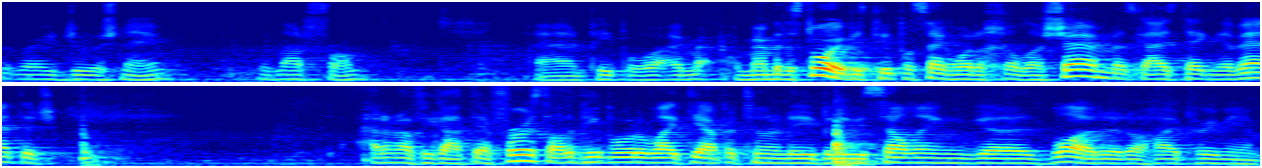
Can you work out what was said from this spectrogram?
a very Jewish name, was not from. And people, I, remember the story because people saying, what a chil Hashem, this guy's taking advantage. I don't know if he got there first. Other people would have liked the opportunity, but he was selling uh, blood at a high premium.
